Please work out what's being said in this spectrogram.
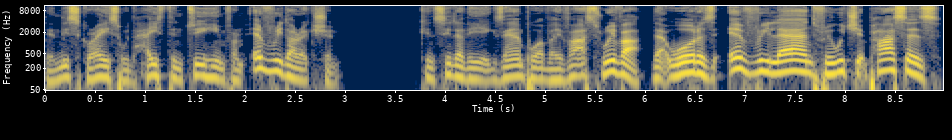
then this grace would hasten to him from every direction. Consider the example of a vast river that waters every land through which it passes.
